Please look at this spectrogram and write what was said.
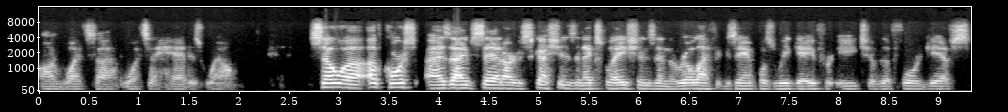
on what's uh, what's ahead as well. So, uh, of course, as I've said, our discussions and explanations and the real life examples we gave for each of the four gifts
